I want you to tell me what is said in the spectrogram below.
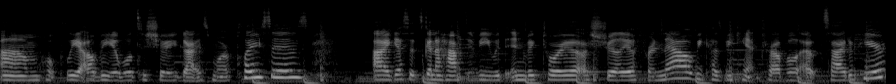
Um, hopefully I'll be able to show you guys more places. I guess it's gonna have to be within Victoria, Australia for now because we can't travel outside of here.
